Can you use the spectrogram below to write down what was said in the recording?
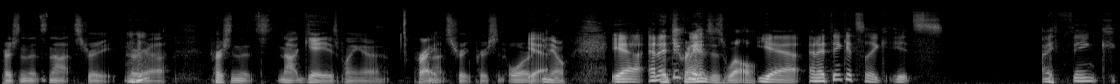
person that's not straight or a person that's not gay is playing a Right. not straight person or Yeah. you know Yeah, and I think trans we- as well. Yeah, and I think it's like it's I think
